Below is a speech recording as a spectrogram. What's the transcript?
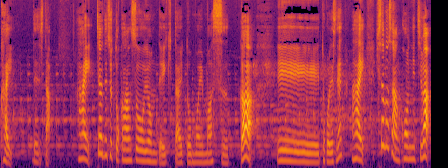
回でした。はい、じゃあねちょっと感想を読んでいきたいと思いますが、えー、ところですね。はい、久野さんこんにちは。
